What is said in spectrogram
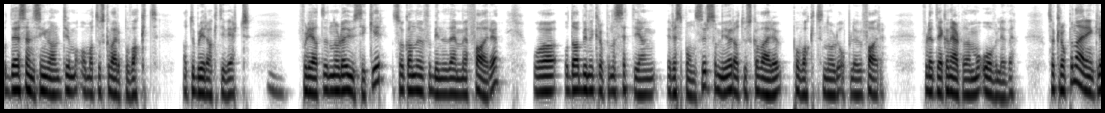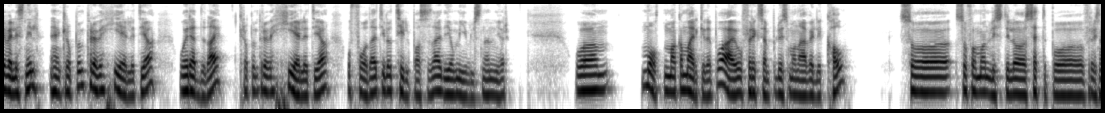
og det sender signaler til om at du skal være på vakt, at du blir aktivert. Mm. Fordi at når du er usikker, så kan du forbinde det med fare, og, og, da begynner kroppen å sette i gang responser som gjør at du skal være på vakt når du opplever fare. Fordi at det kan hjelpe deg med å overleve. Så kroppen er egentlig veldig snill. Kroppen prøver hele tida å redde deg. Kroppen prøver hele tida å få deg til å tilpasse seg de omgivelsene den gjør. Og måten man kan merke det på, er jo f.eks. hvis man er veldig kald. Så, så, får man lyst til å sette på f.eks.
